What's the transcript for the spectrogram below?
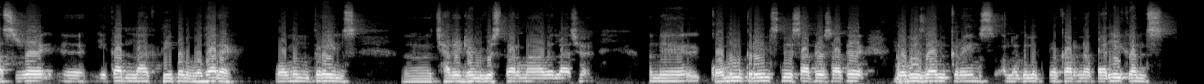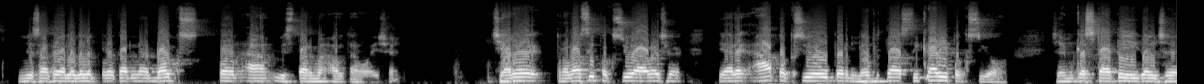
આશરે એકાદ લાખથી પણ વધારે કોમન ક્રેન્સ છારીઢંડ વિસ્તારમાં આવેલા છે. અને કોમન ક્રેન્સની સાથે સાથે ડોમિઝાઇલ ક્રેન્સ અલગ અલગ પ્રકારના પેલિકન્સની સાથે અલગ અલગ પ્રકારના ડોગ્સ પણ આ વિસ્તારમાં આવતા હોય છે. જ્યારે પ્રવાસી પક્ષીઓ આવે છે, ત્યારે આ પક્ષીઓ ઉપર લભતા શિકારી પક્ષીઓ જેમ કે સ્ટેપી ઈગલ છે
